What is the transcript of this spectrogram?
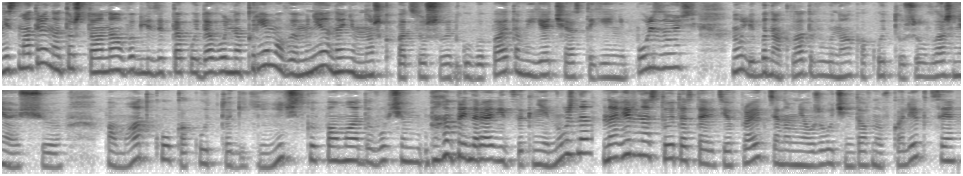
Несмотря на то, что она выглядит такой довольно кремовой, мне она немножко подсушивает губы, поэтому я часто ей не пользуюсь, ну, либо накладываю на какую-то уже увлажняющую помадку, какую-то гигиеническую помаду. В общем, приноровиться к ней нужно. Наверное, стоит оставить ее в проекте. Она у меня уже очень давно в коллекции.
